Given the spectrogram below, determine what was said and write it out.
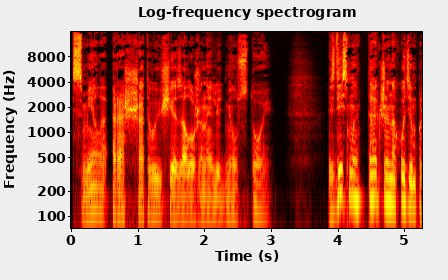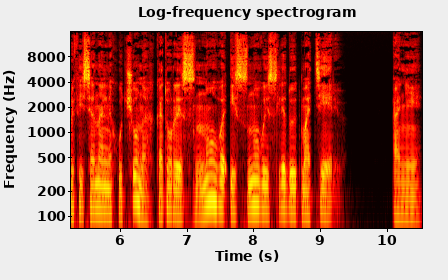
смело расшатывающая заложенные людьми устои. Здесь мы также находим профессиональных ученых, которые снова и снова исследуют материю. Они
